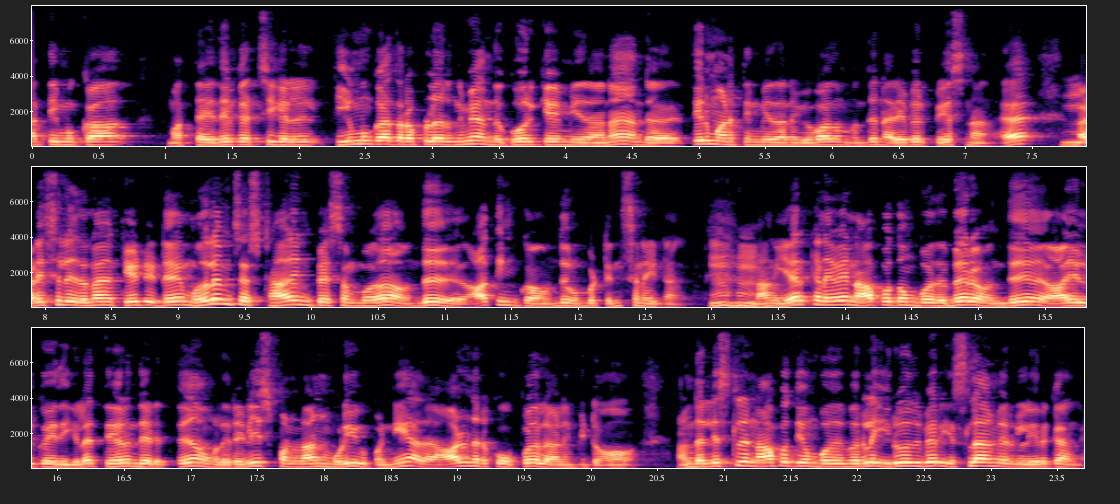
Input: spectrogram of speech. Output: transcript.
அதிமுக மற்ற எதிர்க்கட்சிகள் திமுக தரப்புல இருந்துமே அந்த கோரிக்கை மீதான அந்த தீர்மானத்தின் மீதான விவாதம் வந்து நிறைய பேர் பேசினாங்க. கடைசியில் இதெல்லாம் கேட்டுட்டு முதலமைச்சர் ஸ்டாலின் பேசும்போது வந்து அதிமுக வந்து ரொம்ப டென்ஷன் ஆயிட்டாங்க. நாங்க ஏற்கனவே நாற்பத்தொன்பது பேரை வந்து ஆயுள் கைதிகளை தேர்ந்தெடுத்து அவங்கள ரிலீஸ் பண்ணலான்னு முடிவு பண்ணி அதை ஆளுநருக்கு ஒப்புதல் அனுப்பிட்டோம் அந்த லிஸ்ட்ல நாற்பத்தி ஒன்பது பேர்ல இருபது பேர் இஸ்லாமியர்கள் இருக்காங்க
